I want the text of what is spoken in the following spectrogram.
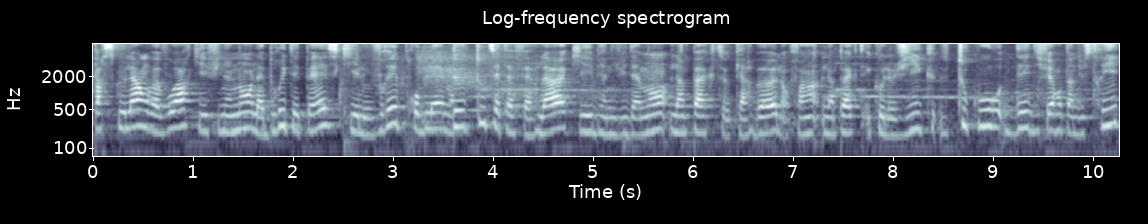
parce que là, on va voir qui est finalement la brute épaisse, qui est le vrai problème de toute cette affaire-là, qui est bien évidemment l'impact carbone, enfin l'impact écologique tout court des différentes industries.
